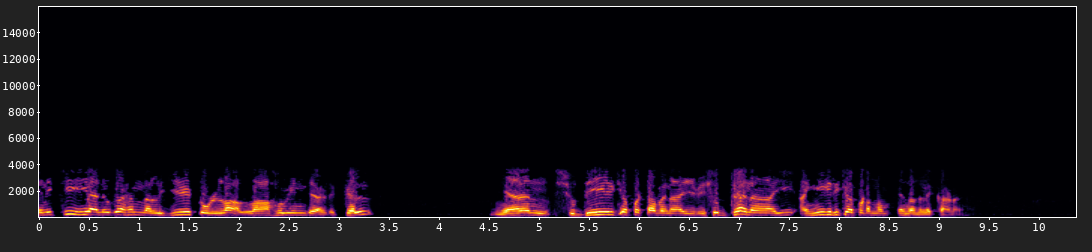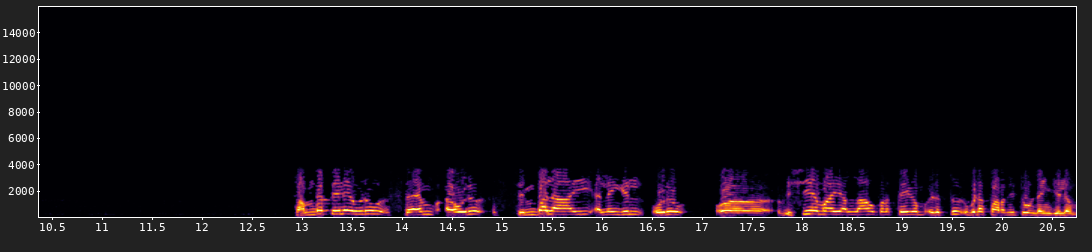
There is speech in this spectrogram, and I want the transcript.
എനിക്ക് ഈ അനുഗ്രഹം നൽകിയിട്ടുള്ള അള്ളാഹുവിന്റെ അടുക്കൽ ഞാൻ ശുദ്ധീകരിക്കപ്പെട്ടവനായി വിശുദ്ധനായി അംഗീകരിക്കപ്പെടണം എന്ന നിലക്കാണ്. സമ്പത്തിനെ ഒരു ഒരു സിമ്പലായി അല്ലെങ്കിൽ ഒരു വിഷയമായി അള്ളാഹു പ്രത്യേകം എടുത്ത് ഇവിടെ പറഞ്ഞിട്ടുണ്ടെങ്കിലും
